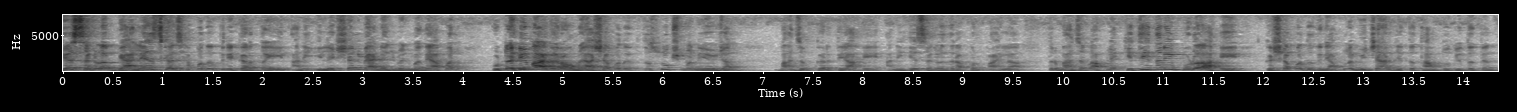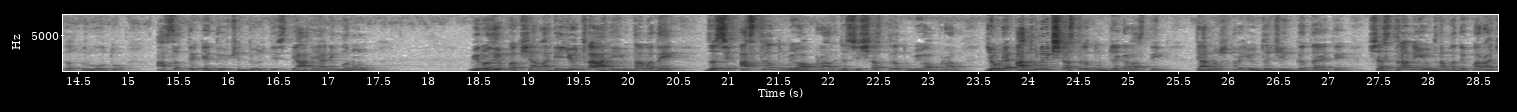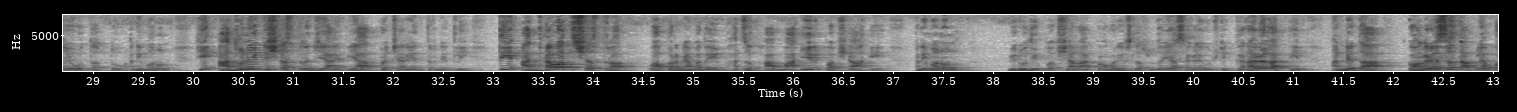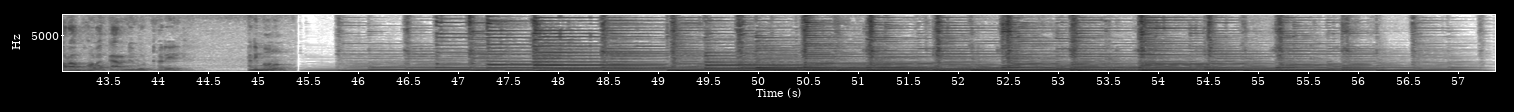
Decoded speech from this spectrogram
हे सगळं बॅलन्स कशा पद्धतीने करता येईल? आणि इलेक्शन मॅनेजमेंटमध्ये आपण कुठेही मागे राहू नये अशा पद्धतीचं सूक्ष्म नियोजन भाजप करते आहे आणि हे सगळं जर आपण पाहिलं तर भाजप आपल्या कितीतरी पुढं आहे. कशा पद्धतीने? आपला विचार जिथं थांबतो तिथं त्यांचा सुरू होतो. असं ते काही दिवसेंदिवस दिसते आहे आणि म्हणून विरोधी पक्षाला हे युद्ध आहे. युद्धामध्ये जशी अस्त्र तुम्ही वापराल जशी शस्त्र तुम्ही वापराल जेवढे आधुनिक शस्त्र तुमच्याकडे असतील त्यानुसार युद्ध जिंकता येते. शस्त्राने युद्धामध्ये पराजय होत असतो. आणि म्हणून ही आधुनिक शस्त्र जी आहेत या प्रचार यंत्रणेतली ती अद्यावत शस्त्र वापरण्यामध्ये भाजप हा माहीर पक्ष आहे. आणि म्हणून विरोधी पक्षाला काँग्रेसला सुद्धा या सगळ्या गोष्टी कराव्या लागतील. अन्यथा काँग्रेसच आपल्या पराभवाला कारणीभूत ठरेल. आणि म्हणून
